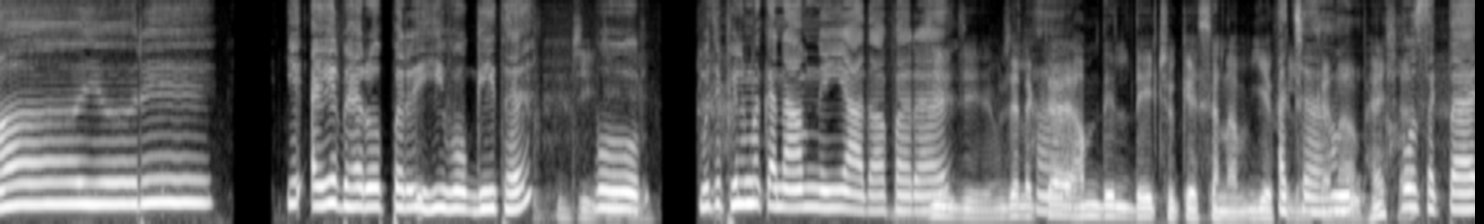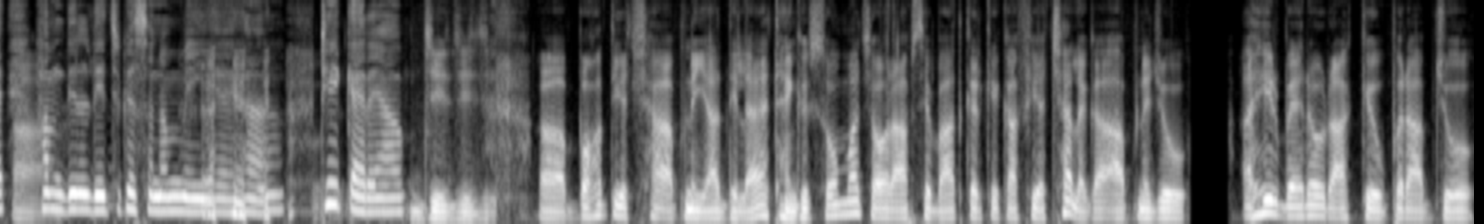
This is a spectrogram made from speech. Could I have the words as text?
आयो रे। ये अहिर भैरव पर ही वो गीत है जी वो जी, जी। मुझे फ़िल्म का नाम नहीं याद आ पा रहा है जी जी मुझे लगता हाँ। है। हम दिल दे चुके सनम ये फ़िल्म अच्छा का नाम है हो सकता है हाँ। हम दिल दे चुके सनम में ही है हाँ ठीक कह रहे हैं आप जी जी जी आ, बहुत ही अच्छा आपने याद दिलाया थैंक यू सो मच और आपसे बात करके काफ़ी अच्छा लगा आपने जो अहिर भैरव राग के ऊपर आप जो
